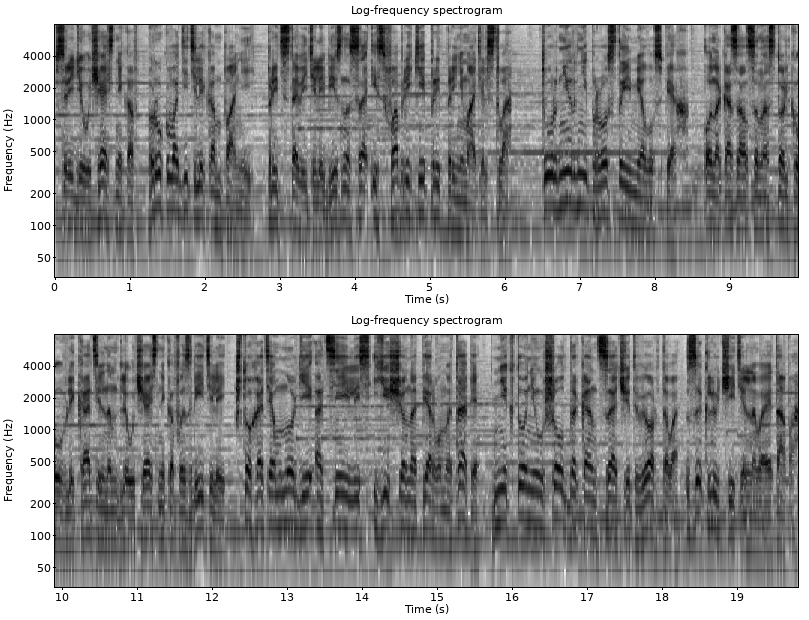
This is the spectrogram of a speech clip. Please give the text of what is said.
Среди участников – руководители компаний, представители бизнеса из фабрики предпринимательства – Турнир не просто имел успех. Он оказался настолько увлекательным для участников и зрителей, что хотя многие отсеялись еще на первом этапе, никто не ушел до конца четвертого, заключительного этапа.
